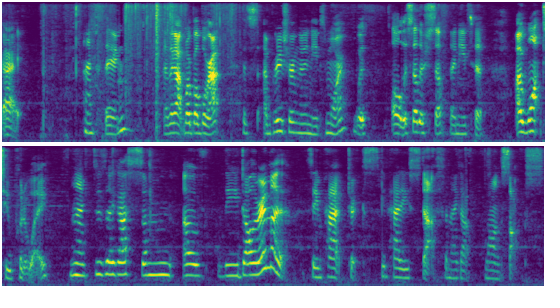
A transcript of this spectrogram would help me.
Alright. Next thing. I got more bubble wrap because I'm pretty sure I'm going to need some more with all this other stuff I need to, I want to put away. Next is I got some of the Dollarama St. Patrick's St. Patty's stuff, and I got long socks.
